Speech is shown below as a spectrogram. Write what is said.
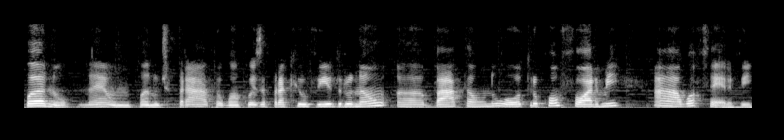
pano, né, um pano de prata, alguma coisa, para que o vidro não uh, bata um no outro conforme a água ferve.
